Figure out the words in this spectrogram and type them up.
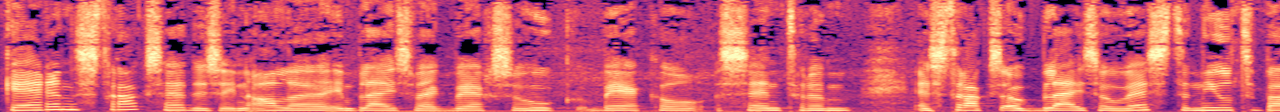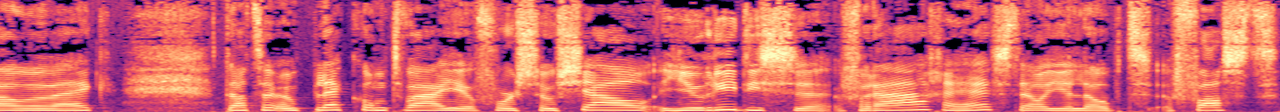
kern straks, hè, dus in alle, in Blijswijk, Bergse Hoek, Berkel, Centrum en straks ook Blijzo West, de Nieuwtebouwenwijk, dat er een plek komt waar je voor sociaal-juridische vragen, hè, stel je loopt vast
